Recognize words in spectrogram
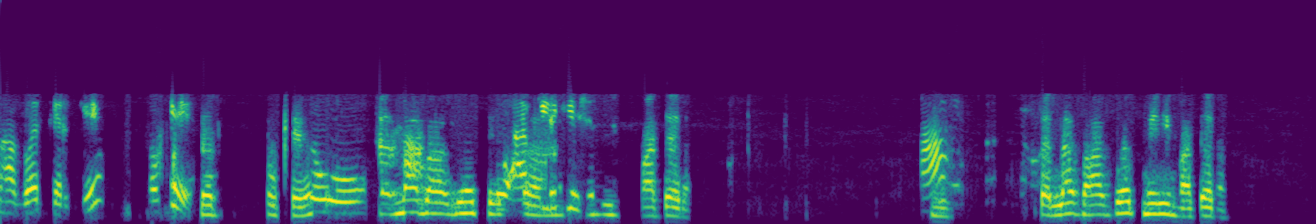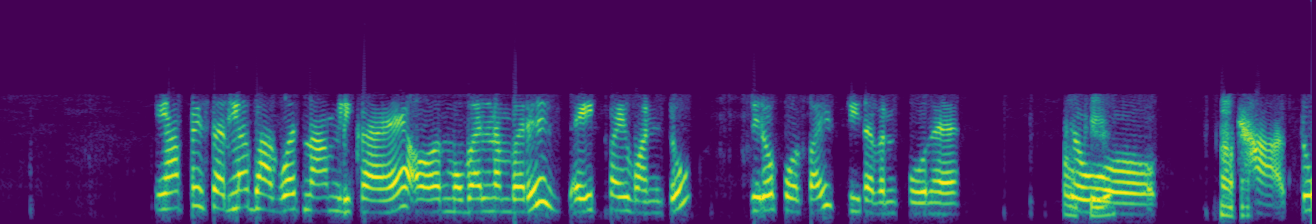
भागवत करके ओके ओके तो सरला हाँ, भागवत तो एक, मदर हाँ। सरला भागवत मेरी मदर है। यहाँ पे सरला भागवत नाम लिखा है और मोबाइल नंबर है eight five one two zero four five three seven four है। तो हाँ। हाँ तो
